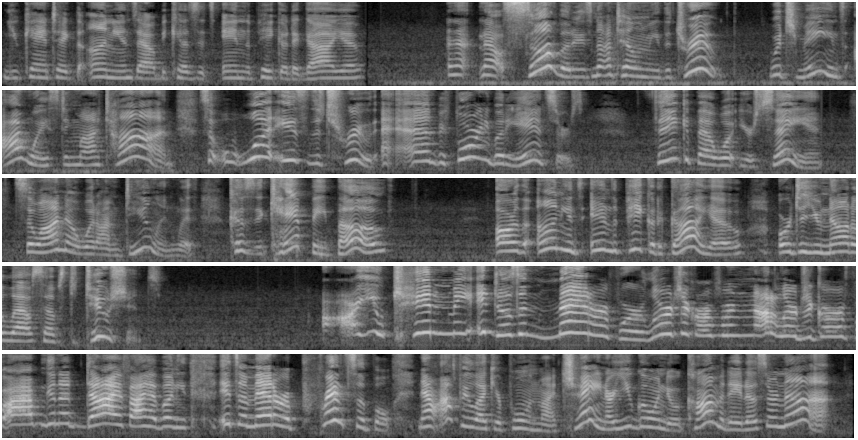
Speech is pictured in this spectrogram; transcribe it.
You can't take the onions out because it's in the pico de gallo. Now, now somebody's not telling me the truth, which means I'm wasting my time. So, what is the truth? And before anybody answers, think about what you're saying so I know what I'm dealing with, 'cause it can't be both. Are the onions in the pico de gallo, or do you not allow substitutions? Are you kidding me? It doesn't matter if we're allergic or if we're not allergic or if I'm gonna die if I have onions. It's a matter of principle. Now, I feel like you're pulling my chain. Are you going to accommodate us or not?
